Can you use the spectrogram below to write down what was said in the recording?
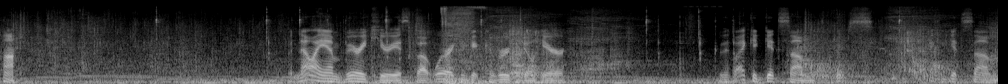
Huh. But now I am very curious about where I can get conversion gel here. Cause if I could get some... Oops. I could get some...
